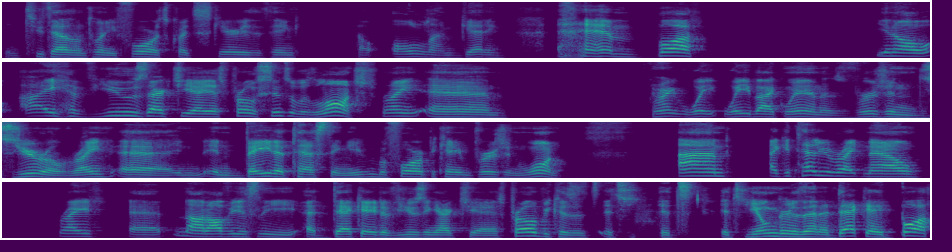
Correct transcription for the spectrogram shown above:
in 2024. It's quite scary to think how old I'm getting. Um, but you know, I have used ArcGIS Pro since it was launched, right? Um, right, way way back when as version zero, right? Uh, in in beta testing, even before it became version one. And I can tell you right now, right? Uh, not obviously a decade of using ArcGIS Pro because it's it's it's it's younger than a decade, but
